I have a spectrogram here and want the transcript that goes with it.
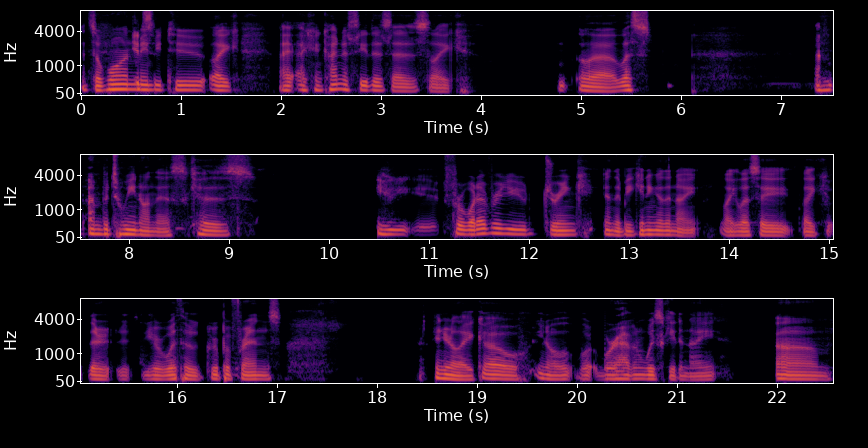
It's a one, It's- maybe two. Like I, I can kind of see this as like uh, less. I'm I'm between on this because you for whatever you drink in the beginning of the night, like let's say like there you're with a group of friends, and you're like, oh, you know, we're, having whiskey tonight. Um,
